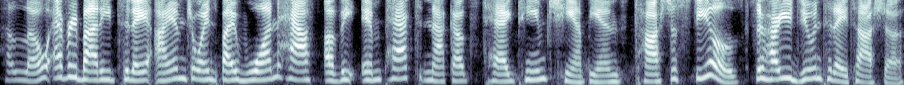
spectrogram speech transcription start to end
Hello, everybody. Today I am joined by one half of the Impact Knockouts Tag Team Champions, Tasha Steelz. So, how are you doing today, Tasha?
